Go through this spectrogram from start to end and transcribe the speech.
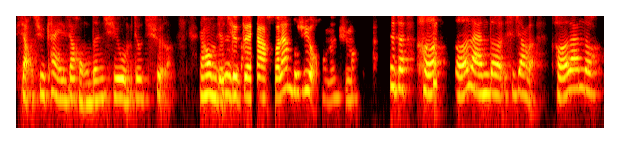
想去看一下红灯区，我们就去了，然后我们就对去对呀，荷兰不是有红灯区吗？对对，荷 荷兰的是这样的，荷兰的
